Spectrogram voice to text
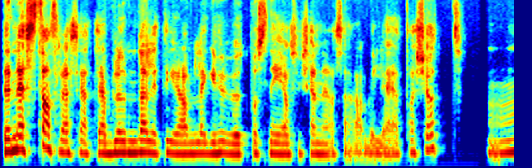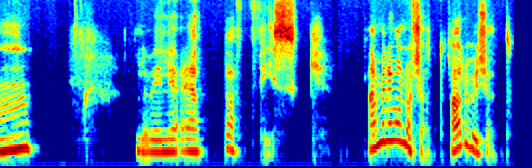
det är nästan så att jag blundar lite grann, lägger huvudet på sned och så känner jag så här, vill jag äta kött? Mm. Eller vill jag äta fisk? Ja, men det var nog kött. Ja, det blir kött.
